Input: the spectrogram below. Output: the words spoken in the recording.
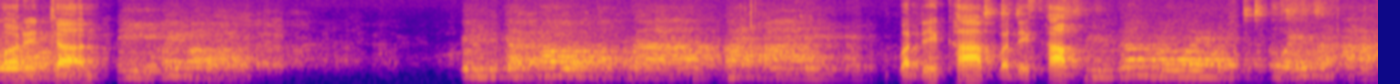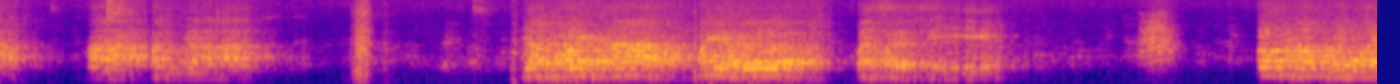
ขอเรียนเชิญดีไม่เบา จึงจะเข้าตำราพระมาลีสวัสดีครับสวัสดีครับถึงร่ำรวยสวยสะอาดขาดปัญญาอย่างด้อยค่าไม่เลิศประเสริฐสีต้องร่ำรวย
